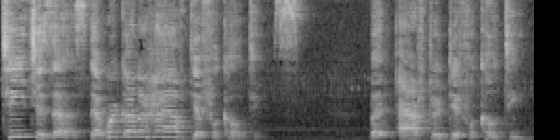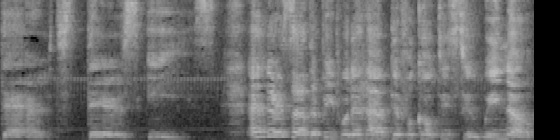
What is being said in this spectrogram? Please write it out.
teaches us that we're going to have difficulties. But after difficulty, there's there's ease. And there's other people that have difficulties too. We know.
